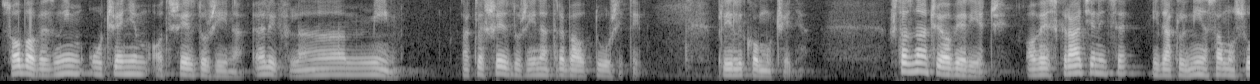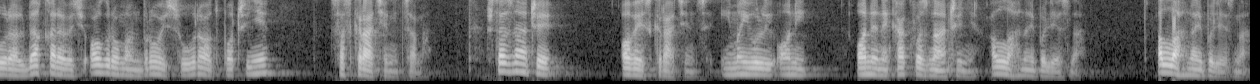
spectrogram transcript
s obaveznim učenjem od šest dužina. Elif, lam, mim. Dakle, šest dužina treba odužiti prilikom učenja. Šta znači ove riječi? Ove skraćenice, i dakle nije samo sura Al-Bekara, već ogroman broj sura odpočinje sa skraćenicama. Šta znači ove skraćenice? Imaju li oni one nekakvo značenje? Allah najbolje zna. Allah najbolje zna.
